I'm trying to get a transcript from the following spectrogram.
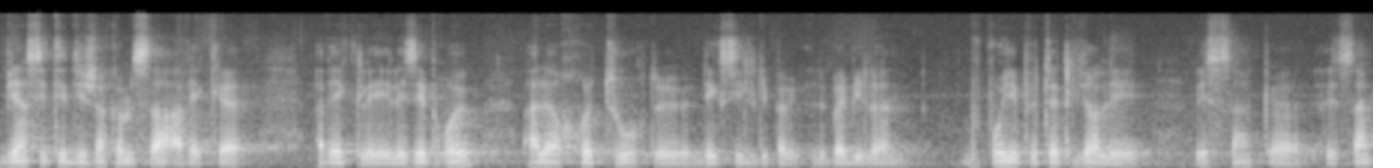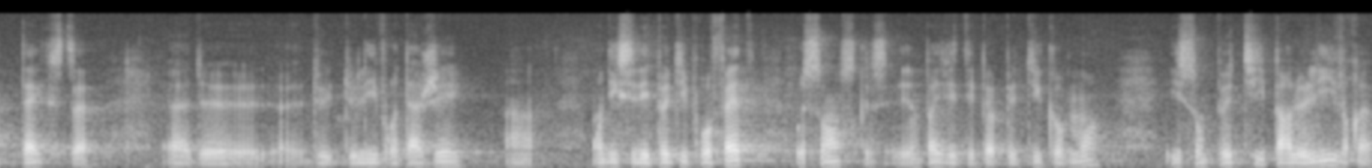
Bien, c'était déjà comme ça avec, euh, avec les, Hébreux à leur retour d'exil de, Babylone. Vous pourriez peut-être lire les, les, cinq, euh, les cinq textes euh, de, du, livre d'Agé. Hein. On dit que c'est des petits prophètes, au sens que, non pas ils n'étaient pas petits comme moi, ils sont petits par le livre.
